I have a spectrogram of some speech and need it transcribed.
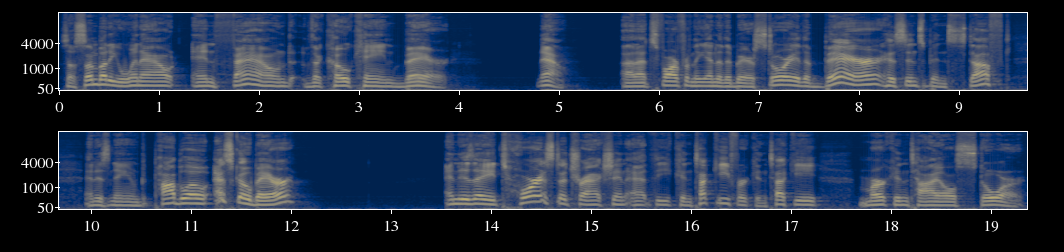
So somebody went out and found the cocaine bear. Now, uh, that's far from the end of the bear story. The bear has since been stuffed and is named Pablo Escobar and is a tourist attraction at the Kentucky for Kentucky Mercantile Store.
